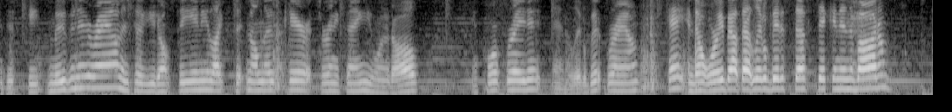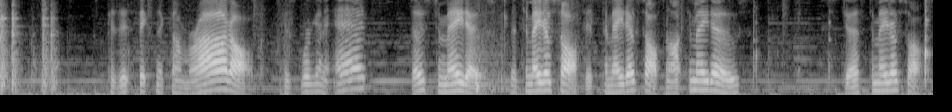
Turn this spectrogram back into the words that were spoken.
And just keep moving it around until you don't see any like sitting on those carrots or anything. You want it all incorporated and a little bit brown. Okay, and don't worry about that little bit of stuff sticking in the bottom because it's fixing to come right off because we're going to add those tomatoes, the tomato sauce. It's tomato sauce, not tomatoes, it's just tomato sauce.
